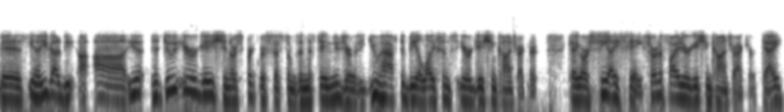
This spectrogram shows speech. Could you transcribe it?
Is you know you got to be uh, uh you, to do irrigation or sprinkler systems in the state of New Jersey. You have to be a licensed irrigation contractor, okay, or CIC, certified irrigation contractor, okay.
